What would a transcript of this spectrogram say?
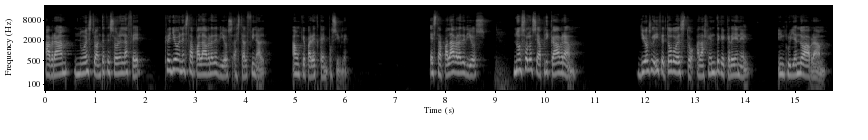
Abraham, nuestro antecesor en la fe, creyó en esta palabra de Dios hasta el final, aunque parezca imposible. Esta palabra de Dios no solo se aplica a Abraham. Dios le dice todo esto a la gente que cree en él, incluyendo a Abraham.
